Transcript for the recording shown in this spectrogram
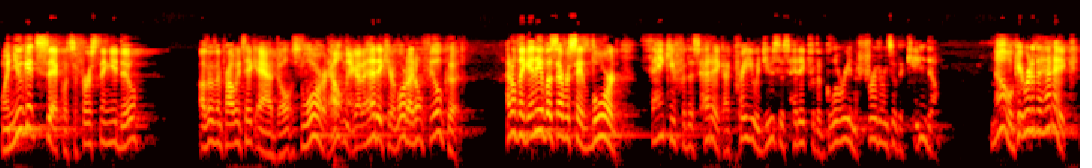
When you get sick, what's the first thing you do? Other than probably take Advil, it's Lord, help me. I got a headache here. Lord, I don't feel good. I don't think any of us ever say, Lord, Thank you for this headache. I pray you would use this headache for the glory and the furtherance of the kingdom. No, get rid of the headache.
